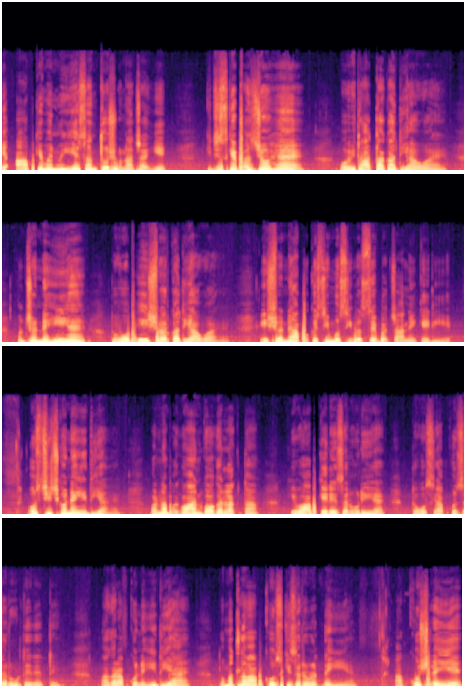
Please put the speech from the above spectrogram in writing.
कि आपके मन में ये संतोष होना चाहिए कि जिसके पास जो है, वो विधाता का दिया हुआ है और जो नहीं है तो वो भी ईश्वर का दिया हुआ है। ईश्वर ने आपको किसी मुसीबत से बचाने के लिए उस चीज़ को नहीं दिया है। वरना भगवान को अगर लगता कि वो आपके लिए ज़रूरी है तो वो उसे आपको ज़रूर दे देते। अगर आपको नहीं दिया है तो मतलब आपको उसकी ज़रूरत नहीं है। आप खुश रहिए,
